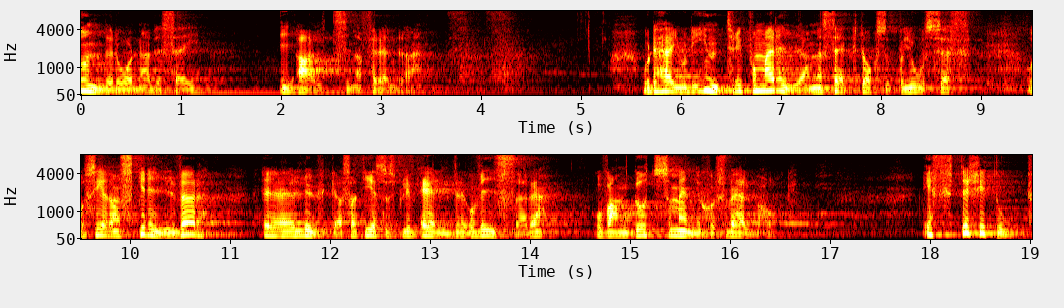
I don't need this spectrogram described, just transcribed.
underordnade sig i allt sina föräldrar. Och det här gjorde intryck på Maria, men säkert också på Josef. Och sedan skriver eh, Lukas att Jesus blev äldre och visare och vann Guds och människors välbehag. Efter sitt dop,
